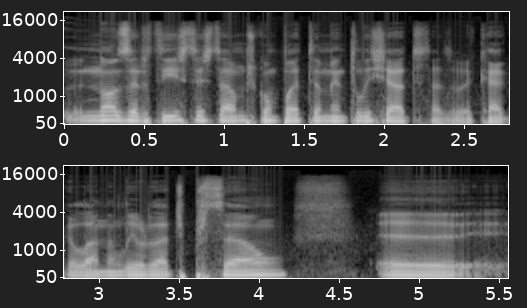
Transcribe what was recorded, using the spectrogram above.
Nós artistas estávamos completamente lixados, estás a ver? Caga lá na liberdade de expressão. Uh,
